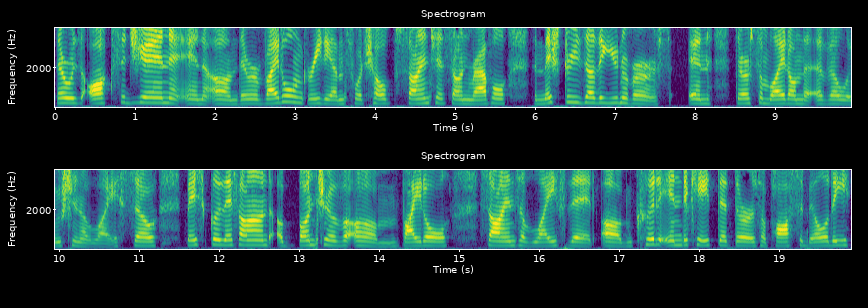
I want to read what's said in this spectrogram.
there was oxygen and um, there were vital ingredients which help scientists unravel the mysteries of the universe and throw some light on the evolution of life. So basically, they found a bunch of um, vital signs of life that um, could indicate that there's a possibility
